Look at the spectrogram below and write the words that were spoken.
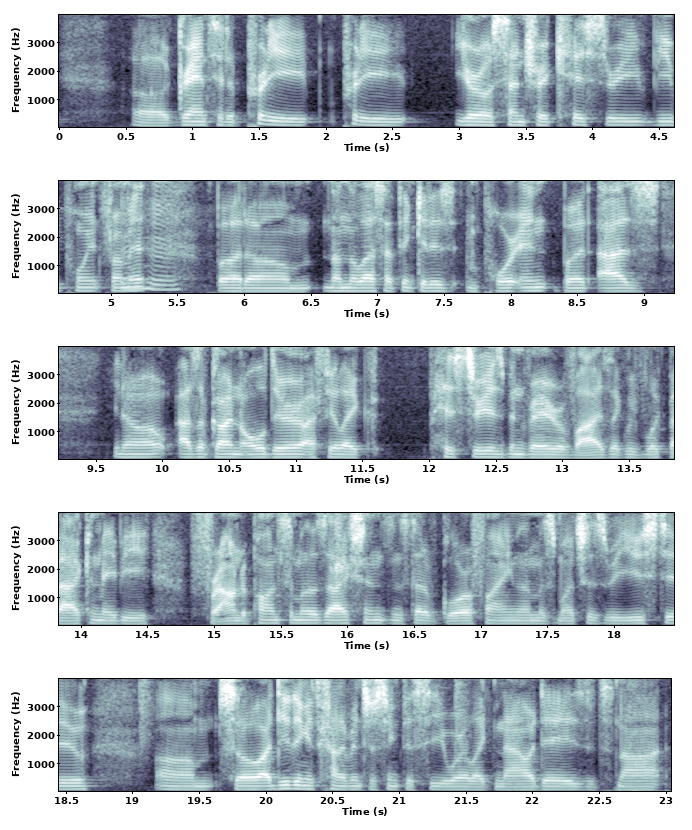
Uh, granted, a pretty, pretty Eurocentric history viewpoint from mm-hmm. it. But um, nonetheless, I think it is important. But as, you know, as I've gotten older, I feel like history has been very revised. Like we've looked back and maybe frowned upon some of those actions instead of glorifying them as much as we used to. Um, so I do think it's kind of interesting to see where like nowadays it's not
